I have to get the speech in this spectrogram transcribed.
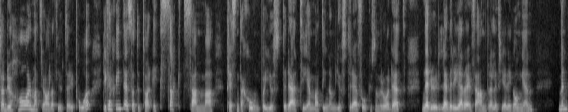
Utan du har material att luta dig på. Det kanske inte är så att du tar exakt samma presentation på just det där temat inom just det där fokusområdet när du levererar det för andra eller tredje gången. Men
